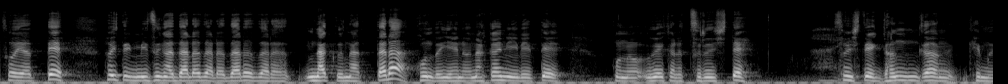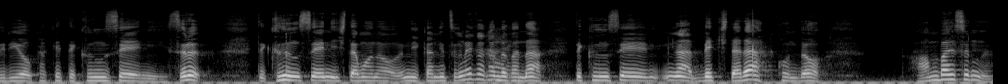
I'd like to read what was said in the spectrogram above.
そうやってそして水がダラダラダラダラなくなったら今度家の中に入れてこの上から吊るして、そしてガンガン煙をかけて燻製にする。で燻製にしたものを2ヶ月ぐらいかかるのかな、で燻製ができたら今度販売するのよ。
